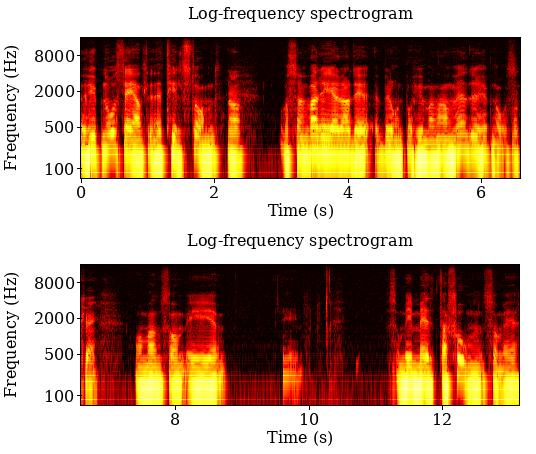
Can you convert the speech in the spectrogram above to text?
hypnos är egentligen ett tillstånd Ja, och sen varierar det beroende på hur man använder hypnos. okej. Om man som i, eh, som i meditation, som är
